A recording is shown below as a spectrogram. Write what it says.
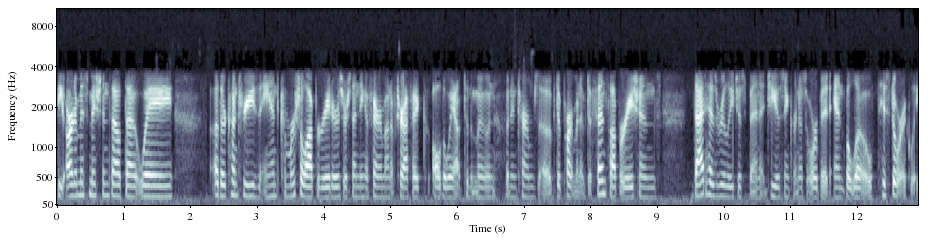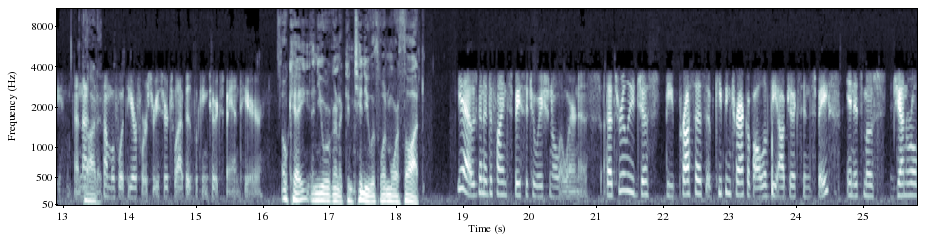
the Artemis missions out that way. Other countries and commercial operators are sending a fair amount of traffic all the way out to the moon. But in terms of Department of Defense operations, that has really just been at geosynchronous orbit and below historically. And that's some of what the Air Force Research Lab is looking to expand here. Okay, and you were going to continue with one more thought. Yeah, I was going to define space situational awareness. That's really just the process of keeping track of all of the objects in space. In its most general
